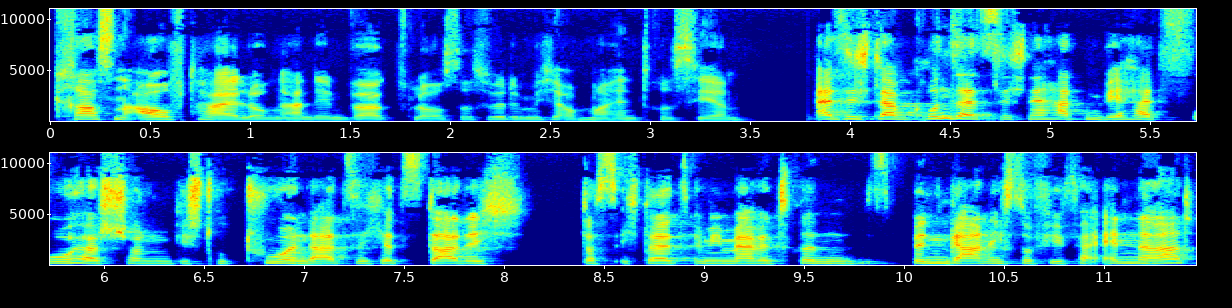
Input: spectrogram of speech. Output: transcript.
krassen Aufteilungen an den Workflows? Das würde mich auch mal interessieren. Also ich glaube, grundsätzlich ne, hatten wir halt vorher schon die Strukturen. Da hat sich jetzt dadurch dass ich da jetzt irgendwie mehr mit drin bin, gar nicht so viel verändert,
